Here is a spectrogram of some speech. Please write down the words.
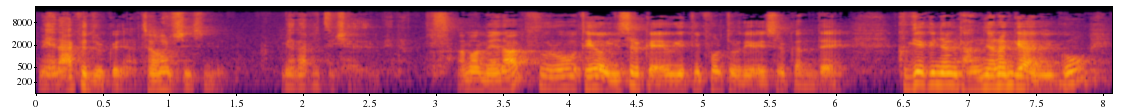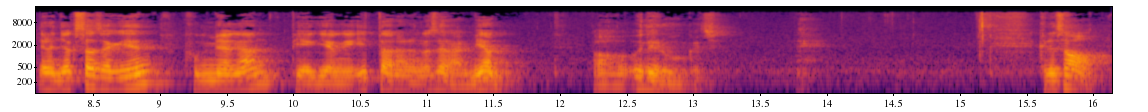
맨 앞에 둘 거냐 정할 수 있습니다. 맨 앞에 두셔야 됩니다. 아마 맨 앞으로 되어 있을 거예요. 여기 디폴트로 되어 있을 건데 그게 그냥 당연한 게 아니고 이런 역사적인 분명한 배경에 있다라는 것을 알면 어, 은혜로운 거죠. 네. 그래서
